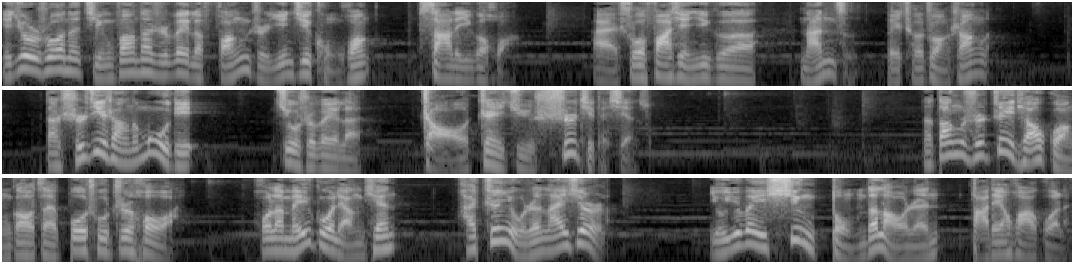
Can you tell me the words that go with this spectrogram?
也就是说呢，警方他是为了防止引起恐慌，撒了一个谎，哎，说发现一个男子被车撞伤了，但实际上的目的就是为了找这具尸体的线索。那当时这条广告在播出之后啊，后来没过两天，还真有人来信了，有一位姓董的老人打电话过来，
